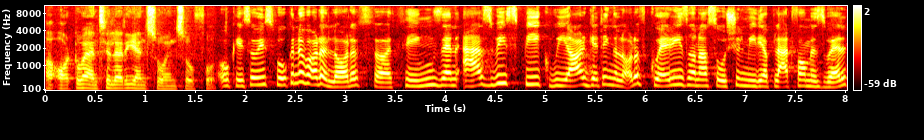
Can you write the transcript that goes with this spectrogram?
uh, auto ancillary and so on and so forth. Okay, so we've spoken about a lot of uh, things and as we speak, we are getting a lot of queries on our social media platform as well.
